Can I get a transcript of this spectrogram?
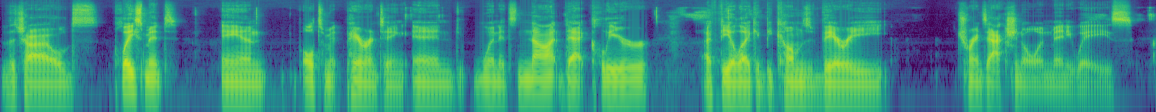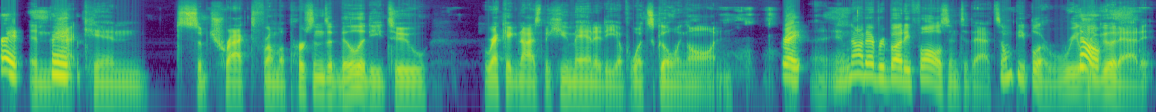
the child's placement and ultimate parenting. And when it's not that clear, I feel like it becomes very transactional in many ways. Right. And right. that can subtract from a person's ability to recognize the humanity of what's going on. Right. And not everybody falls into that. Some people are really no. good at it,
